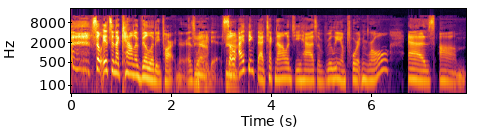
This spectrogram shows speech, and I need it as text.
so it's an accountability partner is what yeah, it is so yeah. i think that technology has a really important role as um,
